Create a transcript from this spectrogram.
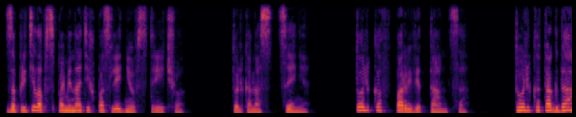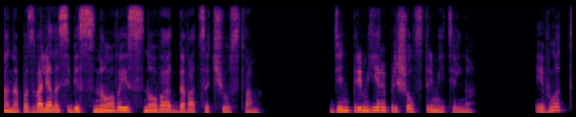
запретила вспоминать их последнюю встречу. Только на сцене, только в порыве танца. Только тогда она позволяла себе снова и снова отдаваться чувствам. День премьеры пришел стремительно. И вот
